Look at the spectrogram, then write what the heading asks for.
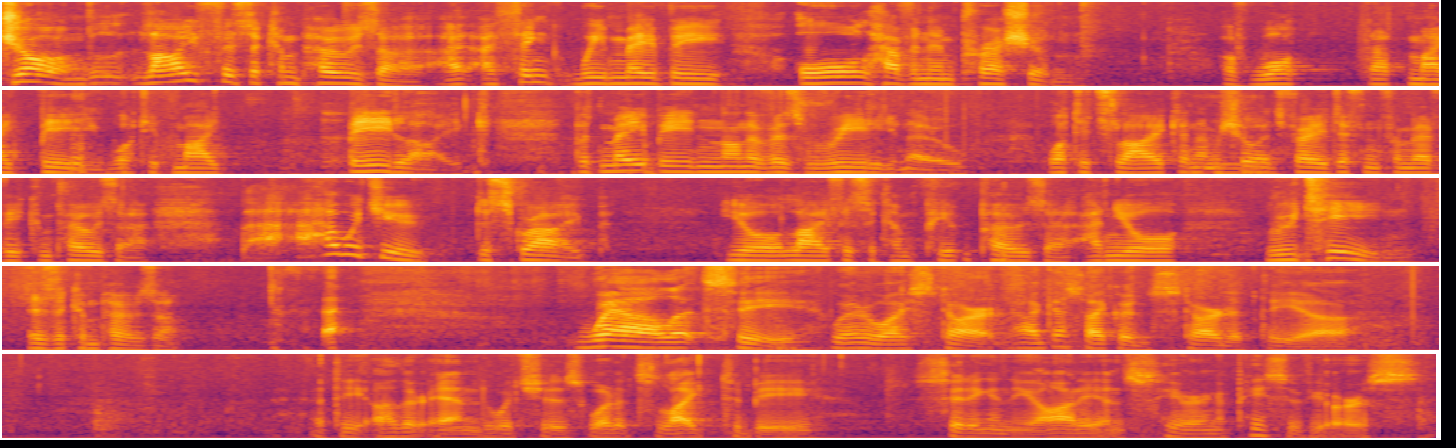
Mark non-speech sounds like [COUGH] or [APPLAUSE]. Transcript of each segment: John, life as a composer, I, I think we maybe all have an impression of what that might be, [LAUGHS] what it might be like, but maybe none of us really know what it's like, and I'm mm. sure it's very different from every composer. How would you describe your life as a composer [LAUGHS] and your routine as a composer? [LAUGHS] well, let's see. Where do I start? I guess I could start at the uh, at the other end, which is what it's like to be sitting in the audience hearing a piece of yours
